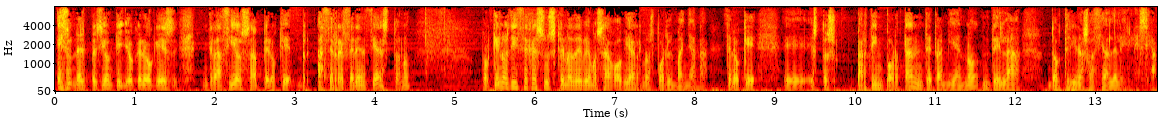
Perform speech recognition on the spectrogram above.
es una expresión que yo creo que es graciosa, pero que hace referencia a esto, ¿no? ¿Por qué nos dice Jesús que no debemos agobiarnos por el mañana? Creo que eh, esto es parte importante también, ¿no? De la doctrina social de la Iglesia.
